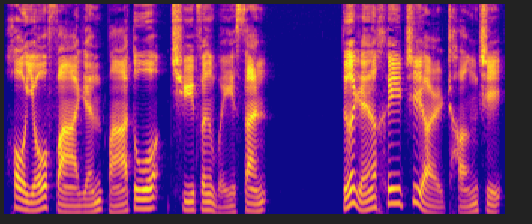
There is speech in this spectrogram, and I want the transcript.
后有法人拔多区分为三，得人黑质而成之。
